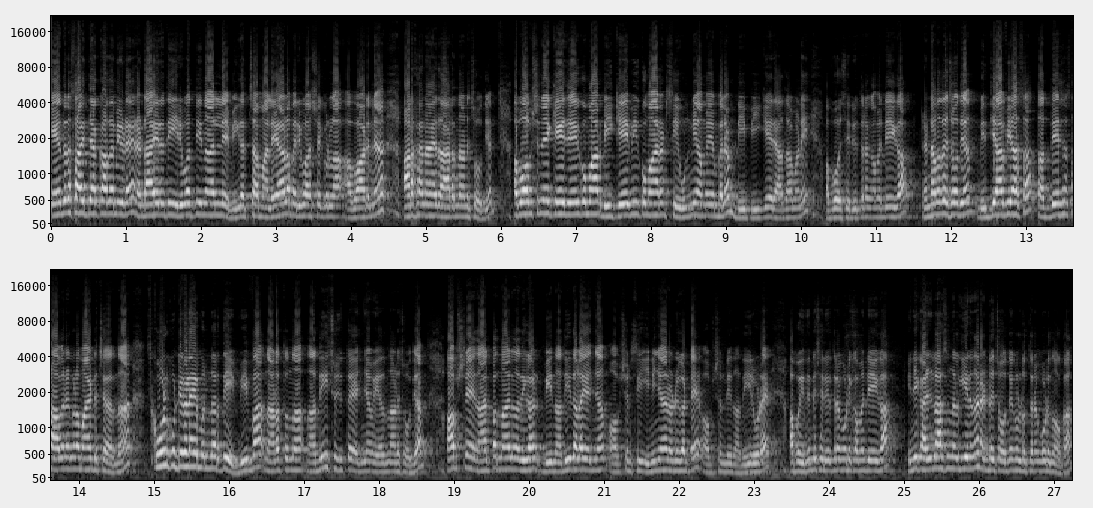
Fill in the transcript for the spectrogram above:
കേന്ദ്ര സാഹിത്യ അക്കാദമിയുടെ രണ്ടായിരത്തി ഇരുപത്തിനാലിലെ മികച്ച മലയാള പരിഭാഷയ്ക്കുള്ള അവാർഡിന് അർഹനായത് ആരെന്നാണ് ചോദ്യം? അപ്പോൾ option A K. Jayakumar B. K. V. Kumaran C. Unni Ammayambalam D. P. K. Radhamani. അപ്പോൾ ശരി ഉത്തരം കമന്റ് ചെയ്യുക. രണ്ടാമത്തെ ചോദ്യം വിദ്യാഭ്യാസ തദ്ദേശ സ്ഥാപനങ്ങളുമായിട്ട് ചേർന്ന് സ്കൂൾ കുട്ടികളെ മുൻനിർത്തി വിവ നടത്തുന്ന നദീ ശുചിത്വ യജ്ഞം ഏതെന്നാണ് ചോദ്യം? ഓപ്ഷൻ എ നാൽപ്പത്തിനാല് നദികൾ. ബി നദീതട യജ്ഞം. ഓപ്ഷൻ സി ഇനി ഞാൻ ഒഴുകട്ടെ. ഓപ്ഷൻ ഡി നദിയിലൂടെ. അപ്പോൾ ഇതിന്റെ ശരി ഉത്തരം കൂടി കമന്റ് ചെയ്യുക. ഇനി കഴിഞ്ഞ ക്ലാസ് നൽകിയിരുന്ന രണ്ട് ചോദ്യങ്ങളുടെ ഉത്തരം കൂടി നോക്കാം.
